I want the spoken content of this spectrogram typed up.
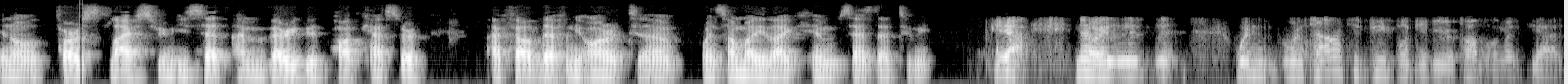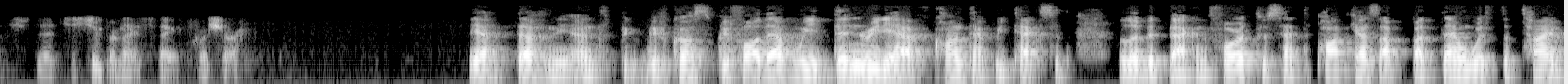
you know, first live stream, he said, "I'm a very good podcaster." I felt definitely honored uh, when somebody like him says that to me. Yeah. No, it, it, when when talented people give you a compliment, yeah, it's, that's a super nice thing for sure. Yeah, definitely. And be- because before that, we didn't really have contact. We texted a little bit back and forth to set the podcast up. But then with the time,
